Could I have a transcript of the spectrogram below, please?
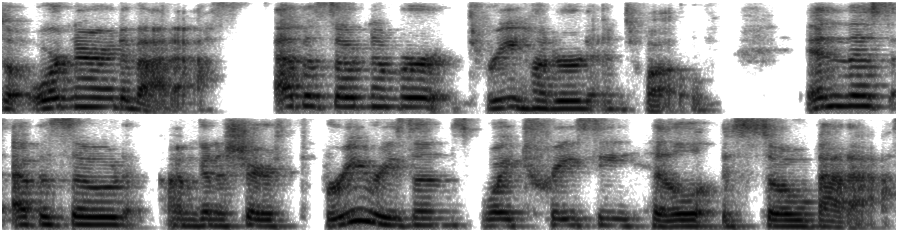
To Ordinary to Badass, episode number 312. In this episode, I'm going to share three reasons why Traci Hill is so badass.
